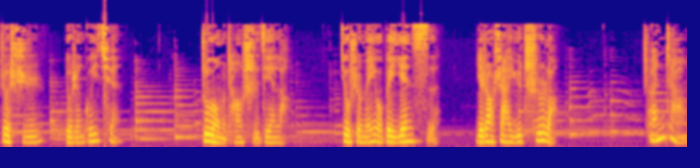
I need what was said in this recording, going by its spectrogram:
这时有人规劝：“这么长时间了，就是没有被淹死，也让鲨鱼吃了。”船长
